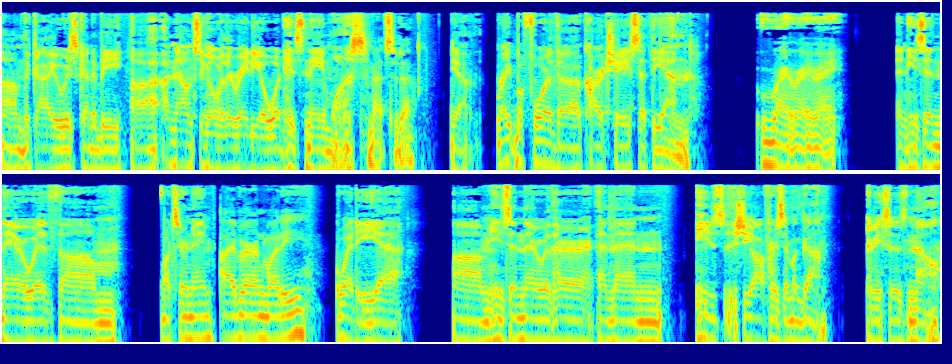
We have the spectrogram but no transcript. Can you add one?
um, the guy who was going to be uh, announcing over the radio what his name was. Matsuda. Yeah, right before the car chase at the end, Right, right, right. and he's in there with um, what's her name? Aiber and Wedy. Wedy. Yeah, um, he's in there with her, and then he's she offers him a gun, and he says no.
